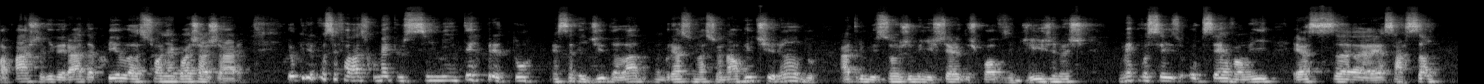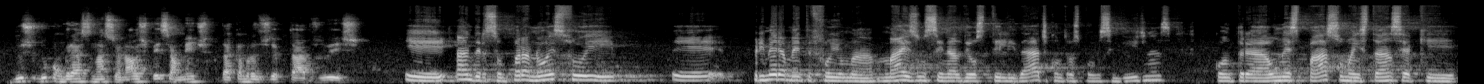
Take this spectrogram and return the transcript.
a pasta liderada pela Sônia Guajajara. Eu queria que você falasse como é que o CIMI interpretou essa medida lá do Congresso Nacional, retirando atribuições do Ministério dos Povos Indígenas. Como é que vocês observam aí essa, essa ação do, do Congresso Nacional, especialmente da Câmara dos Deputados, Luiz? E, Anderson, para nós foi, eh, primeiramente, foi uma, mais um sinal de hostilidade contra os povos indígenas, contra um espaço, uma instância que,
